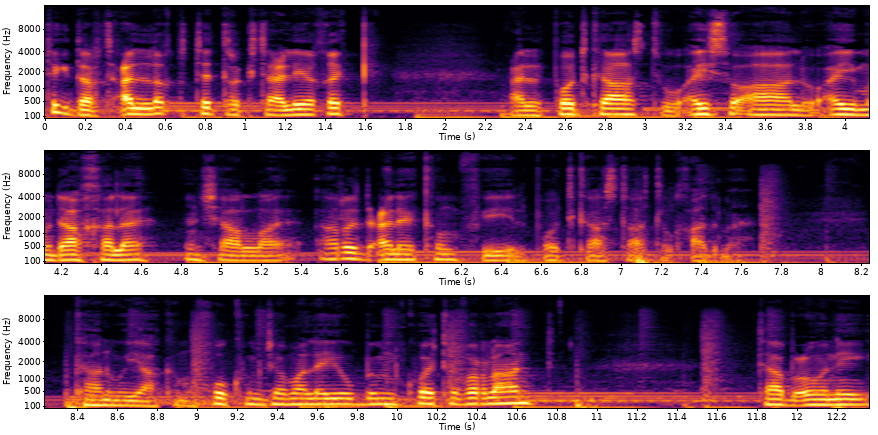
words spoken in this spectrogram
تقدر تعلق تترك تعليقك على البودكاست وأي سؤال وأي مداخلة. إن شاء الله أرد عليكم في البودكاستات القادمة. كان وياكم أخوكم جمال أيوب من كويت Overland. تابعوني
